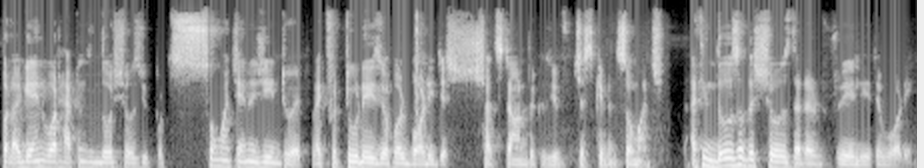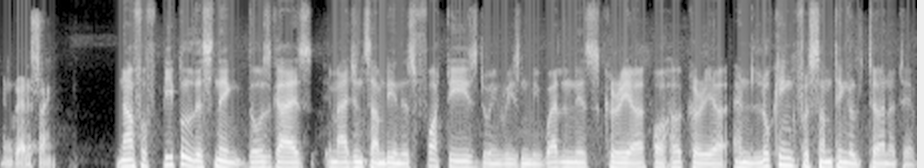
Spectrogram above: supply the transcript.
But again, what happens in those shows, you put so much energy into it. Like for two days, your whole body just shuts down because you've just given so much. I think those are the shows that are really rewarding and gratifying. Now, for people listening, those guys, imagine somebody in his 40s doing reasonably well in his career or her career and looking for something alternative.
